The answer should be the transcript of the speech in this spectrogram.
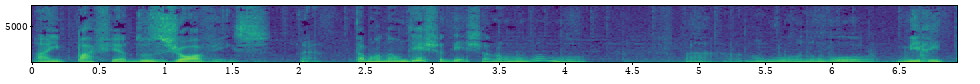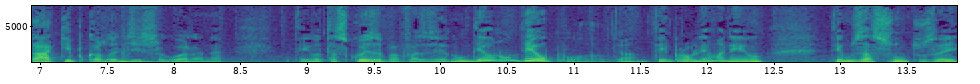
a empáfia dos jovens. Né? Tá bom, não, deixa, deixa, não, não vamos. Tá, não, vou, não vou me irritar aqui por causa disso agora, né? Tem outras coisas para fazer. Não deu, não deu, pô. Não tem, não tem problema nenhum. Temos assuntos aí.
